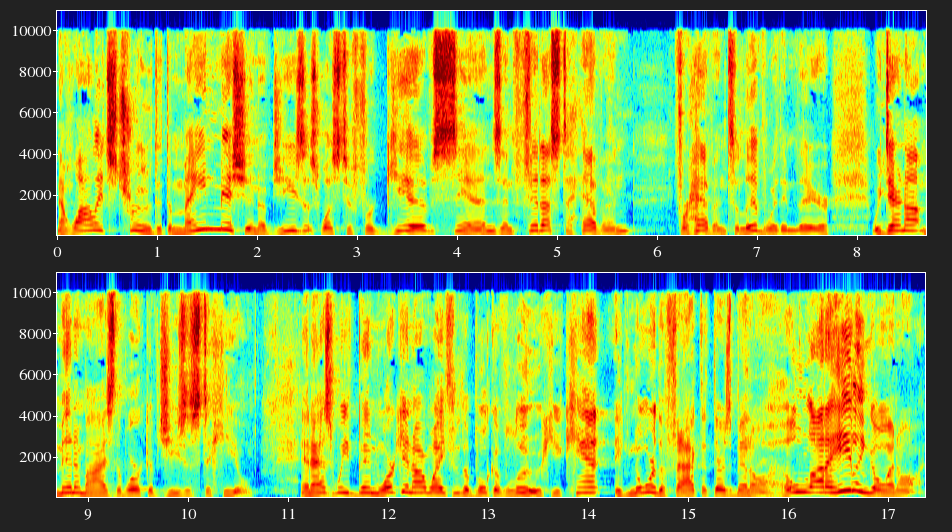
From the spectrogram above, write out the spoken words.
Now, while it's true that the main mission of Jesus was to forgive sins and fit us to heaven, for heaven, to live with Him there, we dare not minimize the work of Jesus to heal. And as we've been working our way through the book of Luke, you can't ignore the fact that there's been a whole lot of healing going on.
